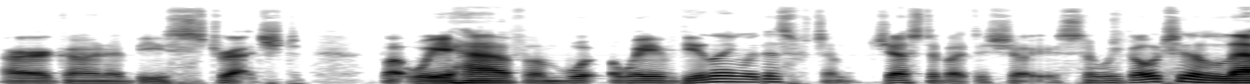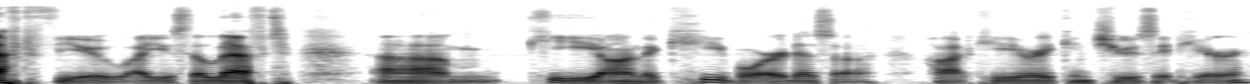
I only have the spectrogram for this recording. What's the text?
are going to be stretched. But we have a, way of dealing with this, which I'm just about to show you. So we go to the left view. I use the left um, key on the keyboard as a hotkey, or you can choose it here.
